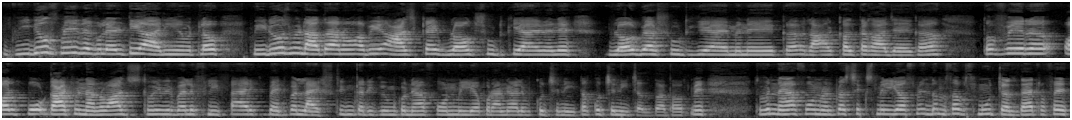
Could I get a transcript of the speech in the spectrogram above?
वीडियोस में रेगुलरिटी आ रही है। मतलब वीडियोस में डालता आ रहा हूँ। अभी आज का एक ब्लॉग शूट किया है मैंने। ब्लॉग भी आज शूट किया है मैंने। कल तक आ जाएगा। तो फिर, और काट में आज थोड़ी देर पहले फ्री फायर पहले पर लाइव स्ट्रीम करी क्योंकि उनको नया फ़ोन मिल गया, पुराने वाले में कुछ नहीं था, कुछ नहीं चलता था उसमें। तो फिर नया फ़ोन वन प्लस सिक्स मिल गया, उसमें एकदम सब स्मूथ चलता है। तो फिर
